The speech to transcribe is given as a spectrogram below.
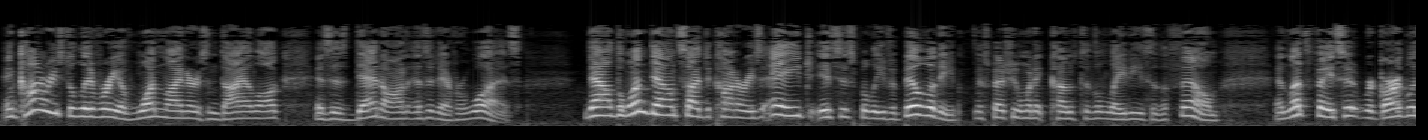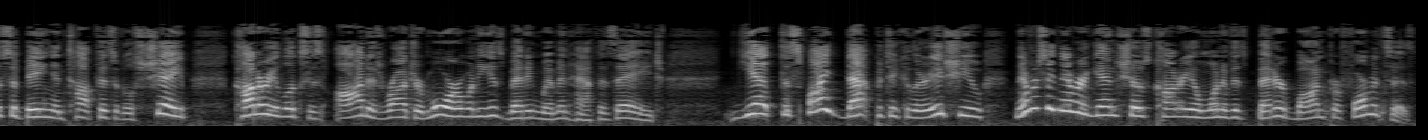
And Connery's delivery of one-liners and dialogue is as dead on as it ever was. Now, the one downside to Connery's age is his believability, especially when it comes to the ladies of the film. And let's face it, regardless of being in top physical shape, Connery looks as odd as Roger Moore when he is betting women half his age. Yet, despite that particular issue, Never Say Never Again shows Connery in one of his better Bond performances,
